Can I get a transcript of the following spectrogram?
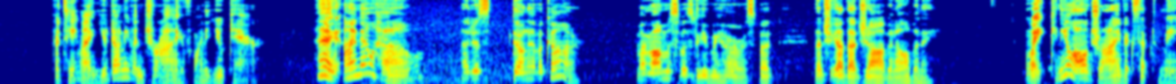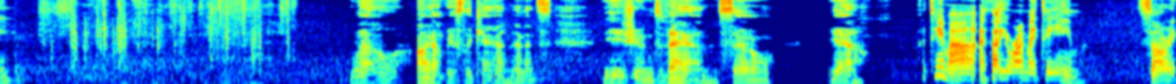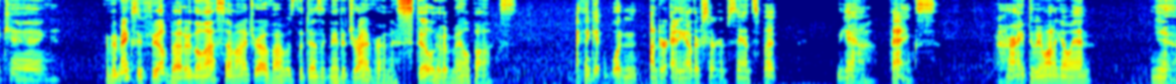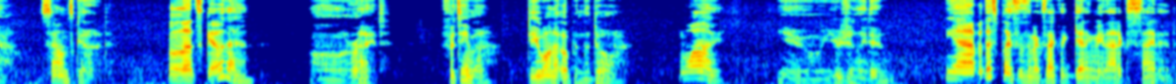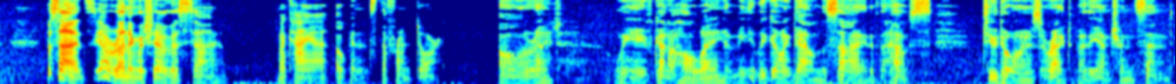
Fatima, you don't even drive. Why do you care? Hey, I know how. I just don't have a car. My mom was supposed to give me hers, but then she got that job in Albany. Wait, can you all drive except me? Well, I obviously can, and it's Yijun's van, so. Yeah. Fatima, I thought you were on my team. Sorry, King. If it makes you feel better, the last time I drove, I was the designated driver, and I still hit a mailbox. I think it wouldn't under any other circumstance, but yeah, thanks. Alright, do we want to go in? Yeah, sounds good. Let's go then. All right. Fatima, do you want to open the door? Why? You usually do. Yeah, but this place isn't exactly getting me that excited. Besides, you're running the show this time. Micaiah opens the front door. All right. We've got a hallway immediately going down the side of the house. Two doors right by the entrance, and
